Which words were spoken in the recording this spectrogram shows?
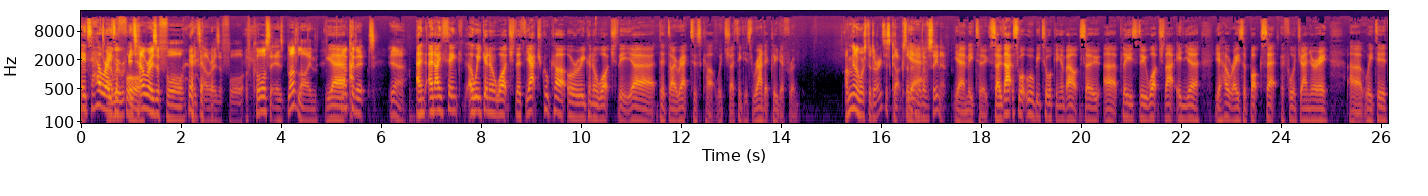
it's uh, Hellraiser we're- four. It's Hellraiser four. It's Hellraiser four. Of course it is. Bloodline. Yeah, How could it? Yeah. and and I think are we going to watch the theatrical cut or are we going to watch the uh, the director's cut, which I think is radically different. I'm going to watch the director's cut because I don't Yeah. think I've ever seen it. Yeah, me too. So that's what we'll be talking about. So uh, please do watch that in your your Hellraiser box set before January. Uh, we did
